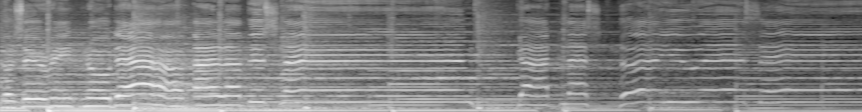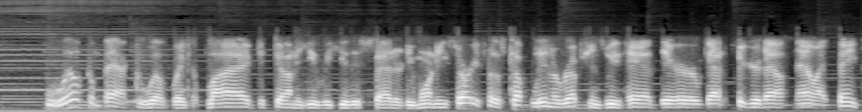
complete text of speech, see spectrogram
Cause there ain't no doubt I love this land. God bless the USA. Welcome back to Wealth Wake Up Live. Dick Donahue with you this Saturday morning. Sorry for those couple interruptions we've had there. We've got it figured out now, I think.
